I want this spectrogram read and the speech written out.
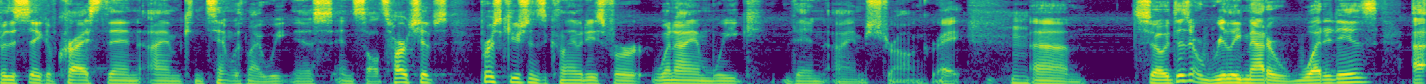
for the sake of Christ, then I am content with my weakness, insults, hardships, persecutions, and calamities. For when I am weak, then I am strong. Right. Mm-hmm. Um, so it doesn't really matter what it is. Uh,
